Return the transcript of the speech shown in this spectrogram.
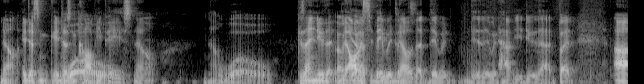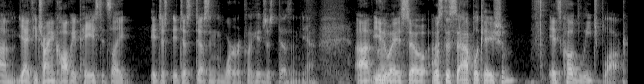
no, it doesn't it doesn't copy paste. No. No. Whoa. because I knew that Okay, obviously they would know that they would they, they would have you do that. But um, yeah, if you try and copy paste, it's like it just it just doesn't work. Like it just doesn't. Yeah. Um, either way, so What's this application? it's called Leech Block.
